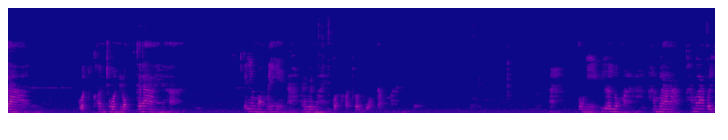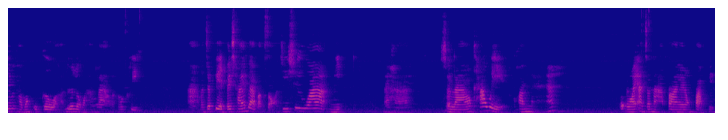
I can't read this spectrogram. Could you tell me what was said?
การกด Ctrl ลบก็ได้นะคะ ก็ยังมองไม่เห็นอะ ไม่เป็นไร กด Ctrl บวกกลับมา ตรงนี้เลื่อนลงมา ข้างล่าง ข้างล่างตัวนี้จะเป็นคำว่า Google อะ เลื่อนลงมาข้างล่างแล้วก็คลิก อะมันจะเปลี่ยนไปใช้แบบอักษรที่ชื่อว่า mid นะคะเสร็จแล้วค่าเวทความหนา 600อาจจะหนาไป ลองปรับเป็น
